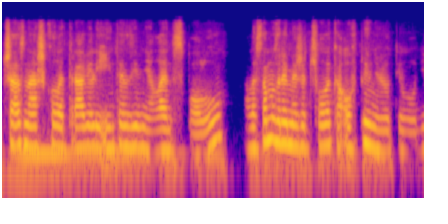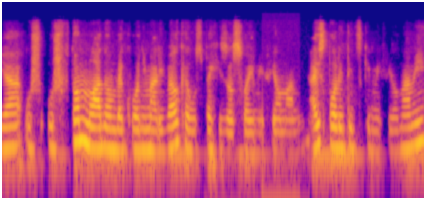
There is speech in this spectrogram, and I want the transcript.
čas na škole trávili intenzívne len spolu, ale samozrejme, že človeka ovplyvňujú tí ľudia. Už, už v tom mladom veku oni mali veľké úspechy so svojimi filmami, aj s politickými filmami.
